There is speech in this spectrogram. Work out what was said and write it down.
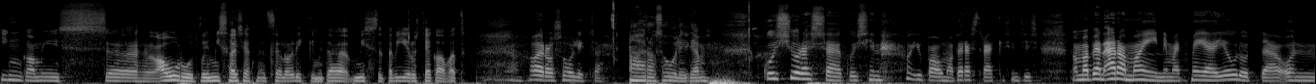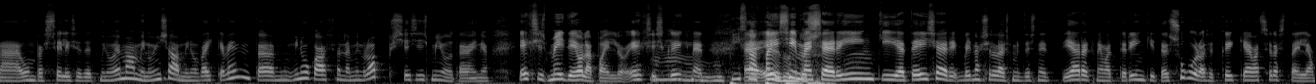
hingamisaurud või mis asjad need seal olidki, mida, mis seda viirust jagavad? aerosoolid või? aerosoolid, jah. kusjuures, kui siin juba oma perest rääkisin, siis no ma pean ära mainima, et meie jõulud on äh, umbes sellised, et minu ema, minu isa, minu väike vend, äh, minu kaaslane, minu laps ja siis minu õde, onju. ehk siis meid ei ole palju, ehk siis kõik need mm, äh, esimese ringi ja teise või noh, selles mõttes need järgnevate ringide sugulased kõik jäävad sellest välja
